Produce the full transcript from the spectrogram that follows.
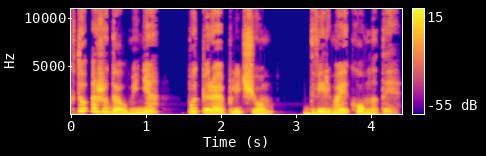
кто ожидал меня, подпирая плечом дверь моей комнаты.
